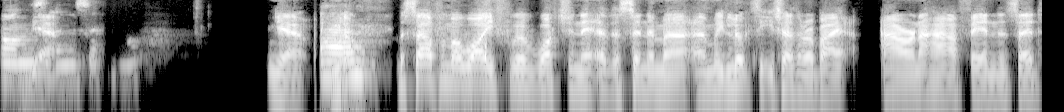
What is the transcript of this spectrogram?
nonsense. yeah, M- Um, myself and my wife were watching it at the cinema, and we looked at each other about hour and a half in and said,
